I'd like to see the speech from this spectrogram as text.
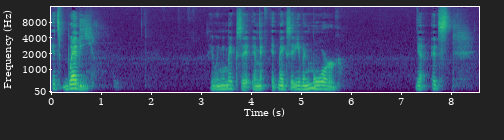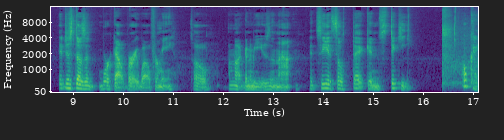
it's webby. See, when you mix it, it, ma it makes it even more, yeah, it's, it just doesn't work out very well for me. So I'm not going to be using that. And see, it's so thick and sticky. Okay,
